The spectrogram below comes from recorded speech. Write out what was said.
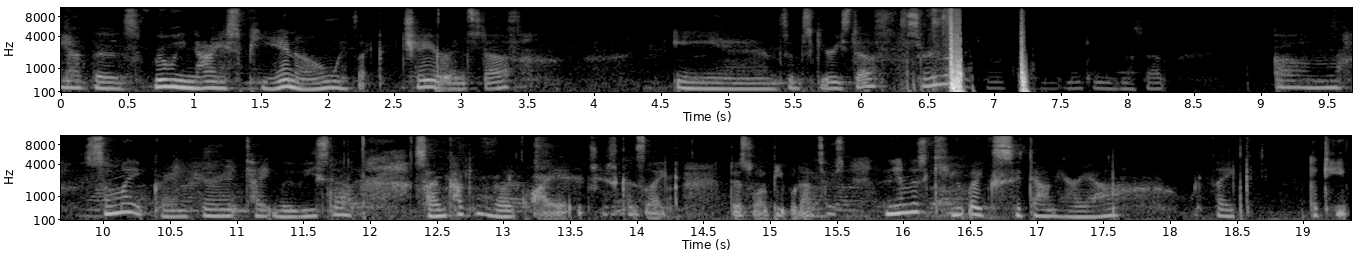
We have this really nice piano with like a chair and stuff and some scary stuff. Sorry about the camera quality. My camera's messed up. Um, some like grandparent type movie stuff. So I'm talking really quiet just because like there's a lot of people downstairs. And you have this cute like sit down area with like a TV.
